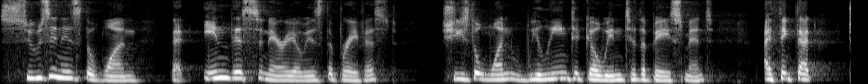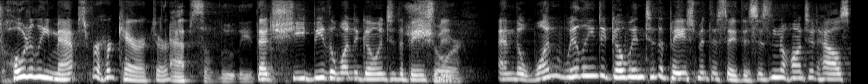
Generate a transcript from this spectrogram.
Susan is the one that in this scenario is the bravest. She's the one willing to go into the basement. I think that totally maps for her character Absolutely. that does. she'd be the one to go into the basement. Sure. And the one willing to go into the basement to say, This isn't a haunted house.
